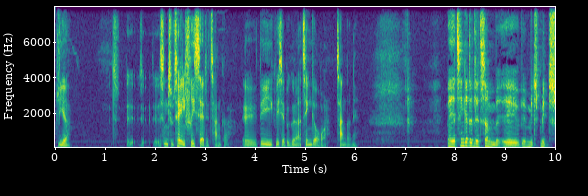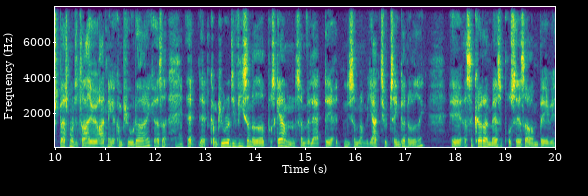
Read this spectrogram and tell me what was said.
bliver øh, sådan totalt frisatte tanker. Øh, det er ikke, hvis jeg begynder at tænke over tankerne. Men jeg tænker det lidt som, øh, mit, mit spørgsmål det drejer jo i retning af computer, ikke? Altså, mm-hmm. at, at computer de viser noget op på skærmen, som vil at det er ligesom når man aktivt tænker noget, ikke? Øh, og så kører der en masse processer om bagved.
